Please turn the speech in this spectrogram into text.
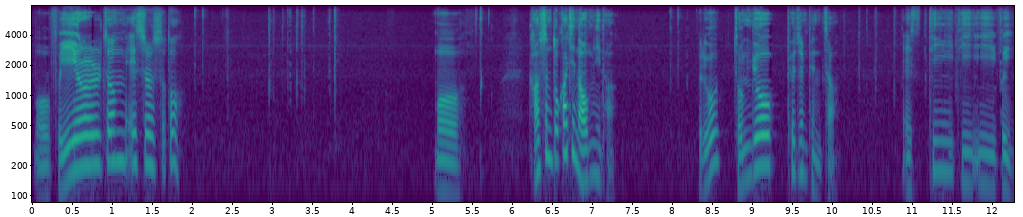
뭐 var.s를 써도 뭐 값은 똑같이 나옵니다. 그리고 정교 표준 편차 stdev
